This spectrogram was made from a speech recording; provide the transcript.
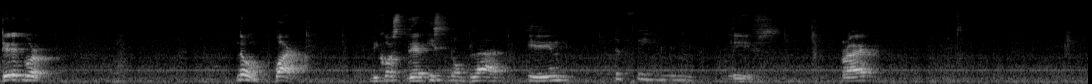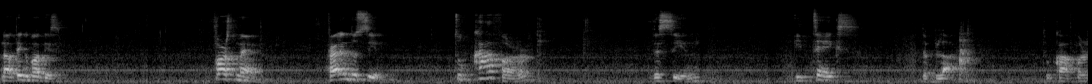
Did it work? No. Why? Because there is no blood in The fig leaves. Right? Now think about this. First man fell into sin. To cover the sin, it takes the blood to cover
